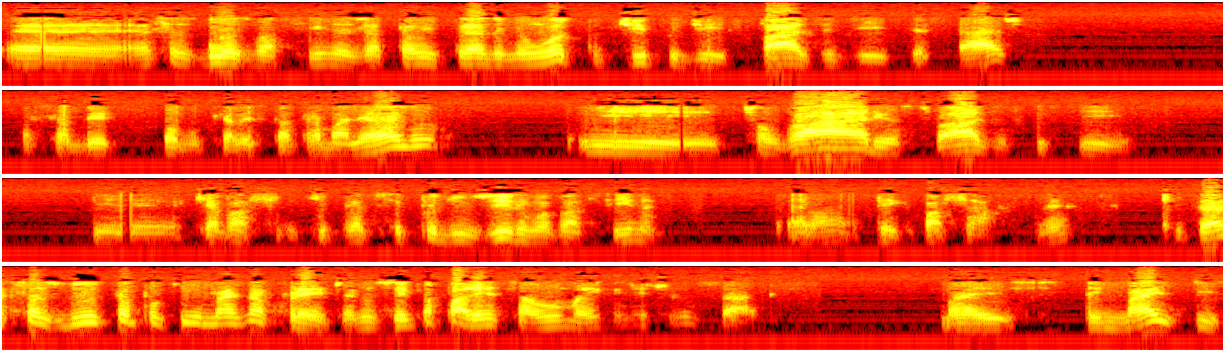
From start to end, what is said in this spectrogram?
Uh, essas duas vacinas já estão entrando num outro tipo de fase de testagem, para saber como que ela está trabalhando. E são várias fases que se que, vacina, que para você produzir uma vacina, ela tem que passar, né? Então essas duas estão um pouquinho mais na frente, a não ser que apareça uma aí que a gente não sabe. Mas tem mais de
